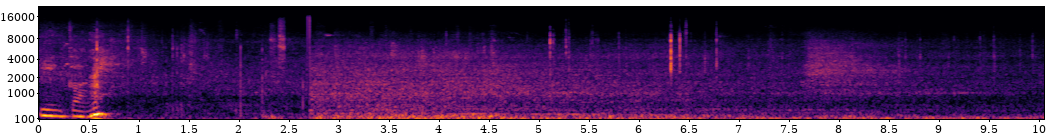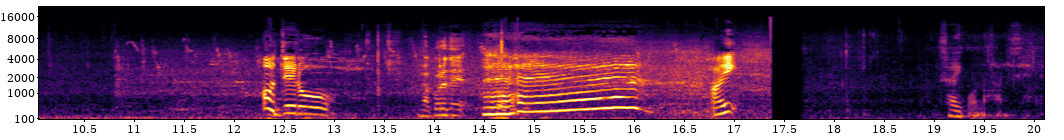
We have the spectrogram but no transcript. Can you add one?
いいんかね、あゼロまあこれで。へえはい。最後の配線で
